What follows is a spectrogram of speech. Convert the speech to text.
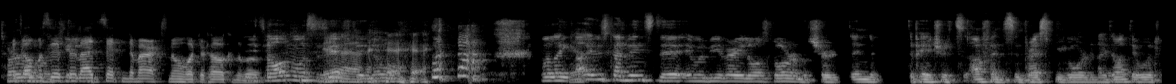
tur- It's almost as if the kick. lads setting the marks know what they're talking about. It's almost as if they know. but like Yeah. I was convinced that it would be a very low scorer, but sure, then the, the Patriots offense impressed me more than I thought they would.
